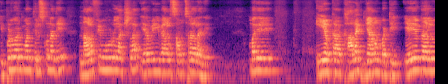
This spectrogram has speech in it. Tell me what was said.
ఇప్పటి వరకు మనం తెలుసుకున్నది నలభై మూడు లక్షల ఇరవై వేల సంవత్సరాలని మరి ఈ యొక్క కాల జ్ఞానం బట్టి ఏ యుగాలు?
